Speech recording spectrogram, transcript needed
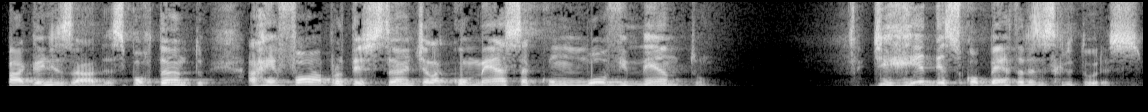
paganizadas. Portanto, a reforma protestante ela começa com um movimento de redescoberta das escrituras.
